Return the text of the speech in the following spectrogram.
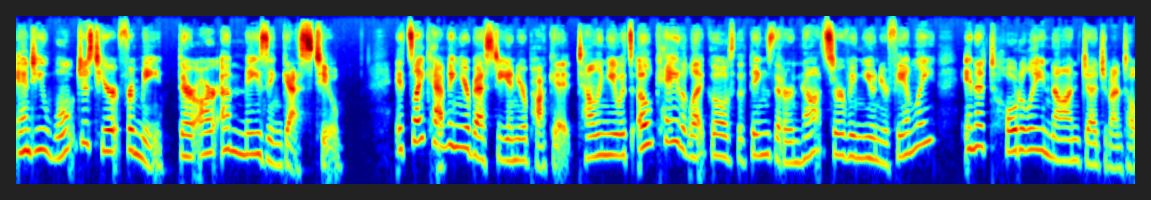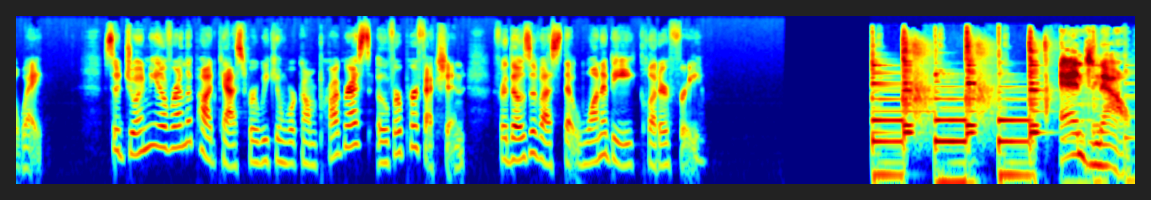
And you won't just hear it from me, there are amazing guests too. It's like having your bestie in your pocket telling you it's okay to let go of the things that are not serving you and your family in a totally non judgmental way. So join me over on the podcast where we can work on progress over perfection for those of us that want to be clutter free. And now,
